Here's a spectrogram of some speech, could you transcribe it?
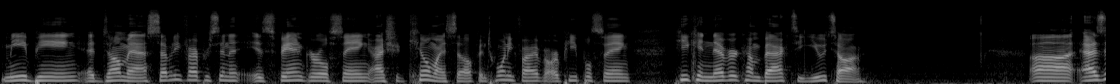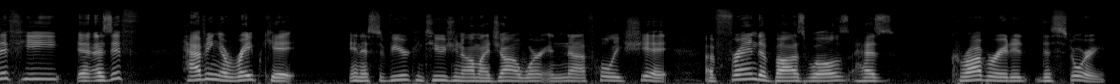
me being a dumbass. 75% is fangirl saying I should kill myself, and 25 are people saying he can never come back to Utah. Uh, as if he, as if having a rape kit and a severe contusion on my jaw weren't enough. Holy shit! A friend of Boswell's has corroborated this story.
